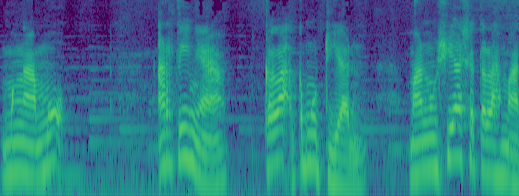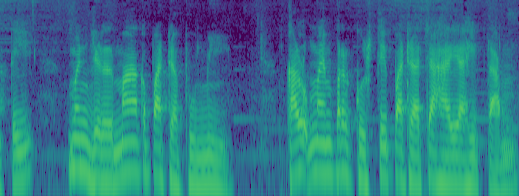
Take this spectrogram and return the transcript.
mengamuk. Artinya, kelak kemudian manusia setelah mati menjelma kepada bumi. Kalau memper Gusti pada cahaya hitam,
